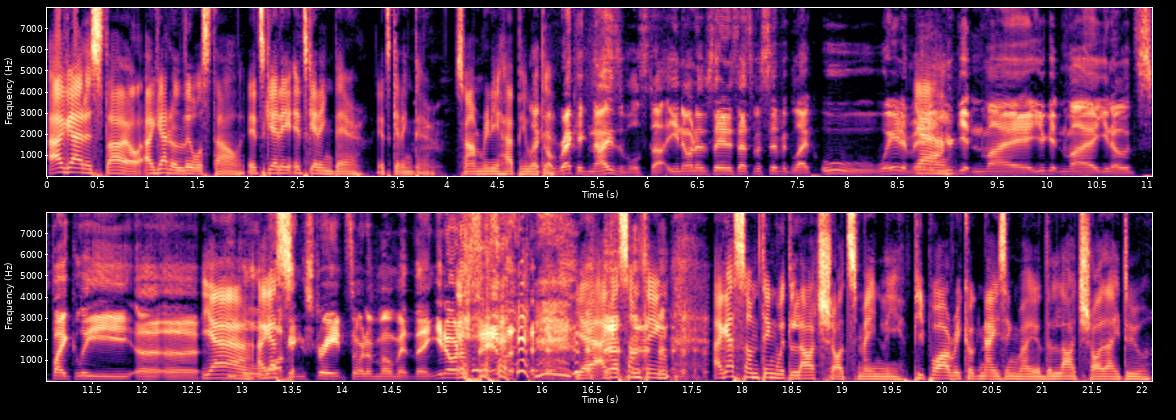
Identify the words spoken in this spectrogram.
I got a style. I got a little style. It's getting it's getting there. It's getting there. So I'm really happy with like with a recognizable style. You know what I'm saying? It's that specific. Like, ooh, wait a minute, Yeah. you're getting my, you're getting my, you know, Spike Lee, uh, uh, Yeah, people I guess- walking straight sort of moment thing. You know what I'm saying? yeah, I got something. I got something with large shots mainly. People are recognizing my the large shot I do.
